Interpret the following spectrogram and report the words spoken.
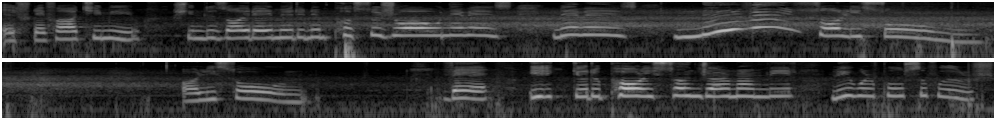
Eşref Hakimi. Şimdi Zaire Emery'nin pası Joao Neves. Neves. Neves. Alisson. Alisson. Ve ilk yarı Paris Saint Germain 1, Liverpool 0.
